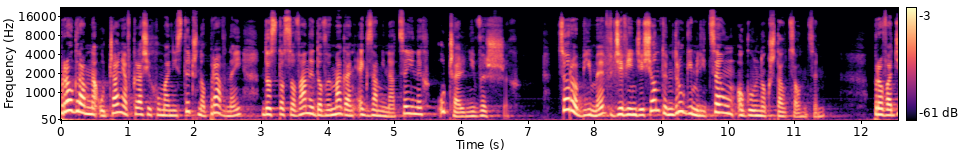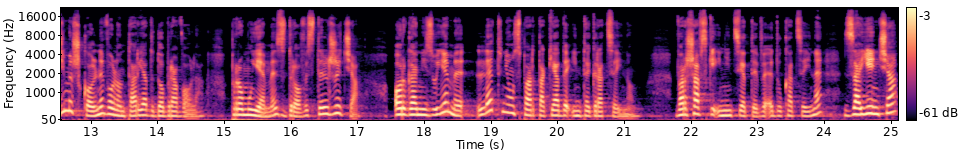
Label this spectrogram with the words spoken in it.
Program nauczania w klasie humanistyczno-prawnej dostosowany do wymagań egzaminacyjnych uczelni wyższych. Co robimy w 92. Liceum Ogólnokształcącym? Prowadzimy szkolny wolontariat Dobra Wola. Promujemy zdrowy styl życia. Organizujemy letnią Spartakiadę integracyjną. Warszawskie inicjatywy edukacyjne, zajęcia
